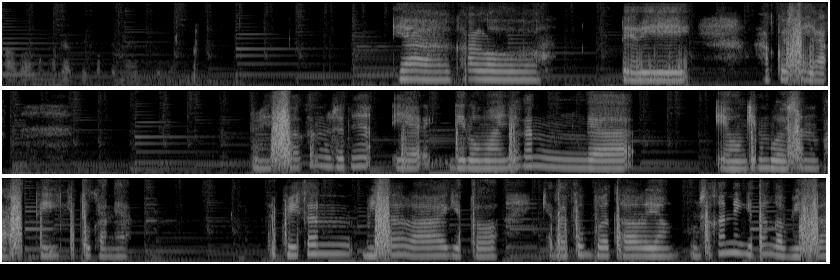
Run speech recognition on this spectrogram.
apa menghadapi COVID-19? Ini Ya kalau dari aku sih ya misalkan maksudnya ya di rumah aja kan nggak ya mungkin bosan pasti gitu kan ya tapi kan bisa lah gitu. Kita tuh buat hal yang misalkan nih kita nggak bisa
